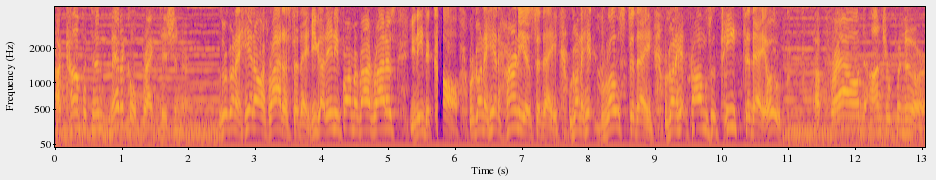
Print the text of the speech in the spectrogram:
a competent medical practitioner. We're going to hit arthritis today. If you got any form of arthritis, you need to call. We're going to hit hernias today. We're going to hit growths today. We're going to hit problems with teeth today. Oh. a proud entrepreneur.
